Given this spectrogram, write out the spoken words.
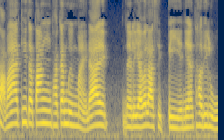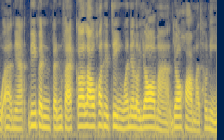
สามารถที่จะตั้งพักการเมืองใหม่ได้ในระยะเวลาสิบปีอันเนี้ยเท่าที่รู้อันเนี้ยนี่เป็นเป็นแฟกต์ก็เล่าข้อเท็จจริง ว่าเนี่ยเราย่อมาย่อความมาเท่านี้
